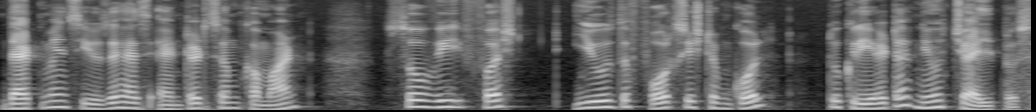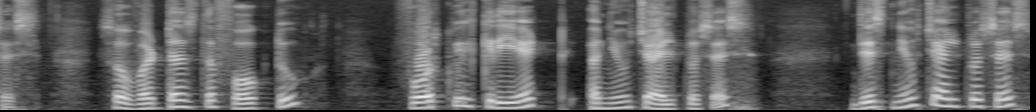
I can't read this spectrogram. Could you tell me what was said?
that means user has entered some command. So we first use the fork system call to create a new child process. So what does the fork do? Fork will create a new child process. This new child process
